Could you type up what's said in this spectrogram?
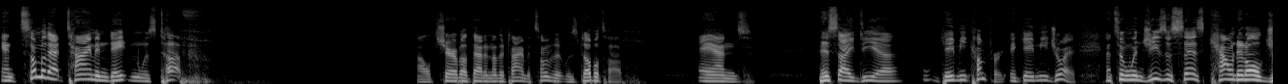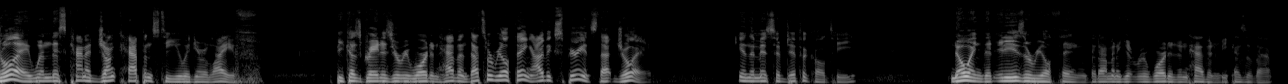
And some of that time in Dayton was tough. I'll share about that another time, but some of it was double tough. And this idea gave me comfort. It gave me joy. And so when Jesus says, Count it all joy when this kind of junk happens to you in your life, because great is your reward in heaven, that's a real thing. I've experienced that joy in the midst of difficulty, knowing that it is a real thing, that I'm going to get rewarded in heaven because of that.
